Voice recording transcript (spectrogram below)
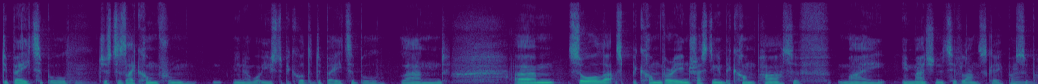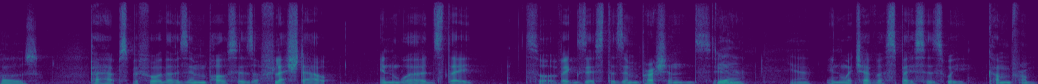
debatable, mm. just as I come from, you know, what used to be called the debatable land. Um, so all that's become very interesting and become part of my imaginative landscape, I mm. suppose. Perhaps before those impulses are fleshed out in words, they sort of exist as impressions. In, yeah, yeah. In whichever spaces we come from.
